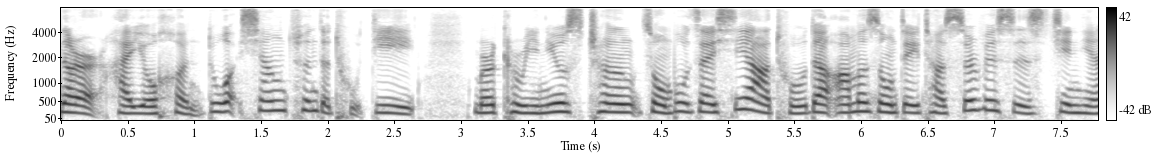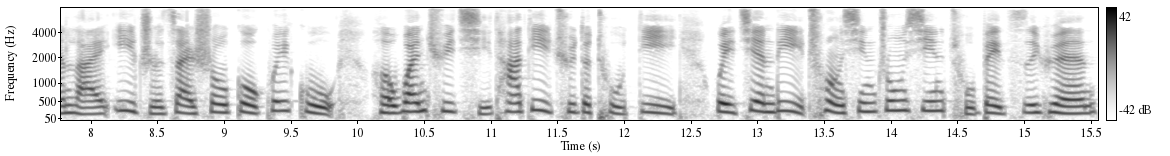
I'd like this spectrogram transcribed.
那儿还有很多乡村的土地。Mercury News 称，总部在西雅图的 Amazon Data Services 近年来一直在收购硅谷和湾区其他地区的土地，为建立创新中心储备资源。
